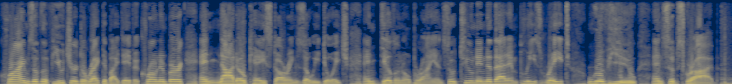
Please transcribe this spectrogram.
Crimes of the Future, directed by David Cronenberg, and Not Okay, starring Zoey Deutch and Dylan O'Brien. So tune into that and please rate, review, and subscribe.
